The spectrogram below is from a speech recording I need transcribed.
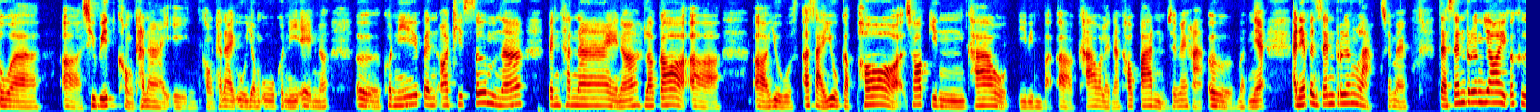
ตัว ชีวิตของทนายเองของทนายอูยองอู คนนี้เองเนาะเออคนนี้เป็นออทิซึมนะ เป็นทนายเนาะแล้วก็อยู่อาศัยอยู่กับพ่อชอบกินข้าวบีบิมข้าวอะไรนะข้าวปั้นใช่ไหมคะเออแบบเนี้ยอันนี้เป็นเส้นเรื่องหลักใช่ไหมแต่เส้นเรื่องย่อยก็คือ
